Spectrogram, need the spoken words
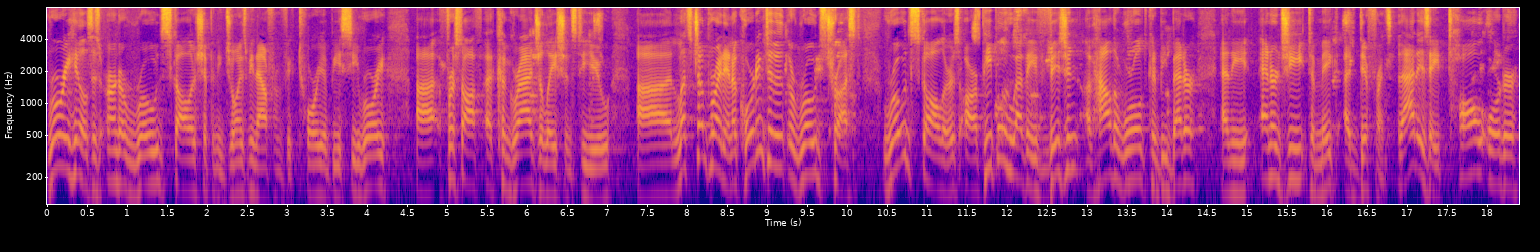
Rory Hills has earned a Rhodes Scholarship, and he joins me now from Victoria, BC. Rory, uh, first off, uh, congratulations to you. Uh, let's jump right in. According to the Rhodes Trust, Rhodes Scholars are people who have a vision of how the world could be better and the energy to make a difference. That is a tall order,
